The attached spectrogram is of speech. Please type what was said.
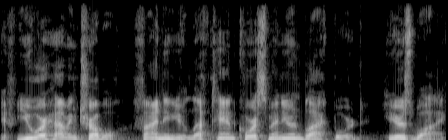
If you are having trouble finding your left-hand course menu in Blackboard, here's why.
